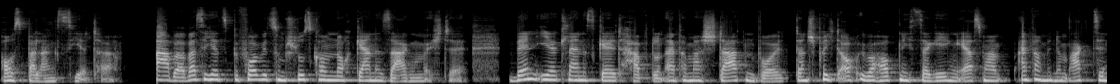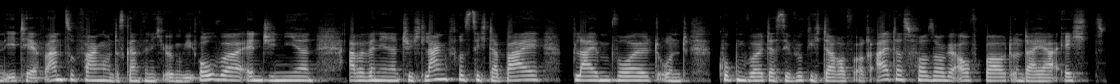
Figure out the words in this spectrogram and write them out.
ausbalancierter. Aber was ich jetzt, bevor wir zum Schluss kommen, noch gerne sagen möchte, wenn ihr kleines Geld habt und einfach mal starten wollt, dann spricht auch überhaupt nichts dagegen, erstmal einfach mit einem Aktien-ETF anzufangen und das Ganze nicht irgendwie over-engineeren. Aber wenn ihr natürlich langfristig dabei bleiben wollt und gucken wollt, dass ihr wirklich darauf eure Altersvorsorge aufbaut und da ja echt,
